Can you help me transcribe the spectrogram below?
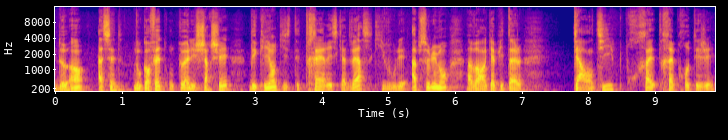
de 1 à 7. Donc en fait, on peut aller chercher des clients qui étaient très risque adverses, qui voulaient absolument avoir un capital garanti, très, très protégé.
